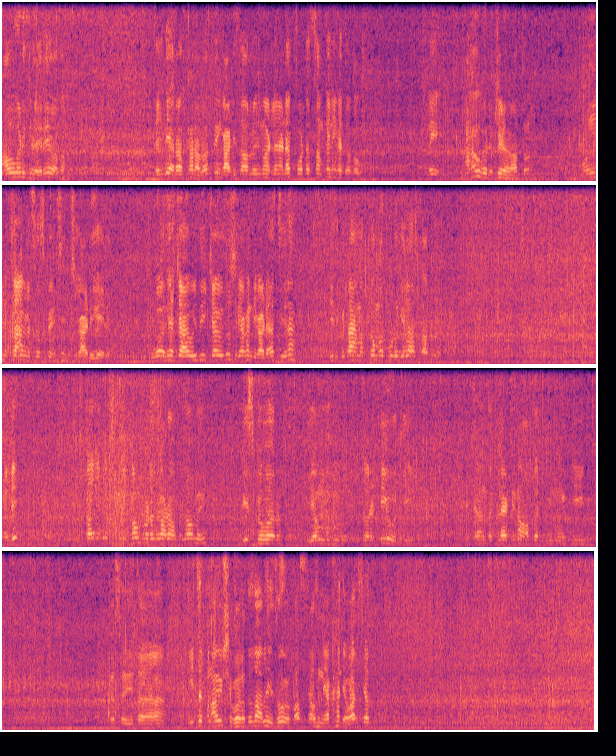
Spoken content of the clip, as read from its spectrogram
अवघड खेळ आहे रे बाबा. त्याची ते खराब असते गाडी चालू म्हटलं ना पोटात समका निघत भाऊ लई अवघड खेळ राहतो. म्हणून चांगलं सस्पेन्शनची गाडी गेली व ह्याच्या ऐवजी ऐवजी दुसरी एखादी गाडी असती ना इतक्या टायमात कंबर पुढे गेला असता आपलं. म्हणजे पहिल्यापासून कम्फर्टच गाडी वापरत चालू आहे. डिस्कवर यम सॉरी टी होती. त्याच्यानंतर प्लॅटिना वापरली मग ही. कसं इथं हिचं पण आयुष्य भरतच आलंय जवळपास अजून एखाद्या वर्षात.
